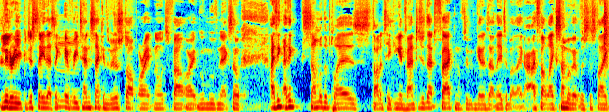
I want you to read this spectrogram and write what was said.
Literally, you could just say that's like every ten seconds. We just stop. All right, no, it's foul. All right, we'll move next. So, I think I think some of the players started taking advantage of that fact, and obviously we can get into that later. But like I felt like some of it was just like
